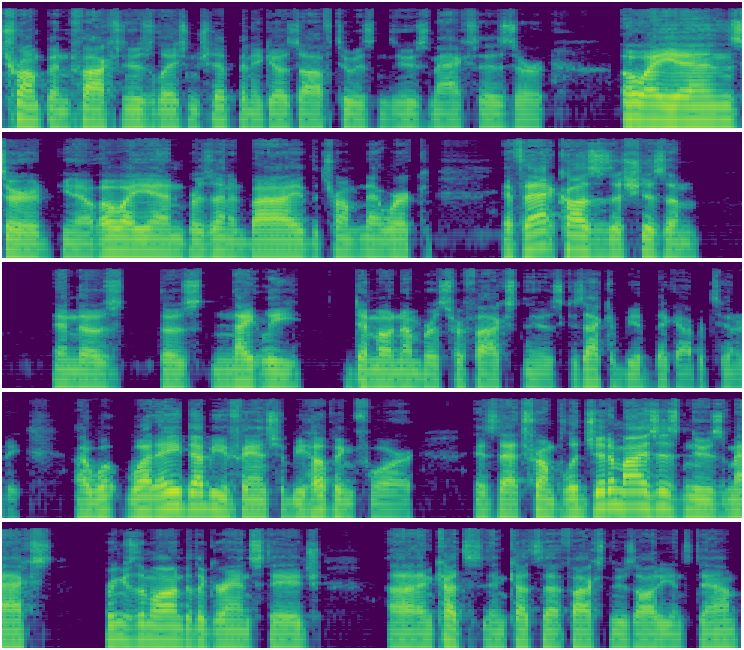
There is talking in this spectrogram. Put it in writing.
Trump and Fox News relationship, and he goes off to his Newsmaxes or OANs or you know OAN presented by the Trump network. If that causes a schism in those those nightly demo numbers for Fox News, because that could be a big opportunity. Uh, what what AW fans should be hoping for is that Trump legitimizes Newsmax, brings them onto the grand stage, uh, and cuts and cuts that Fox News audience down.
